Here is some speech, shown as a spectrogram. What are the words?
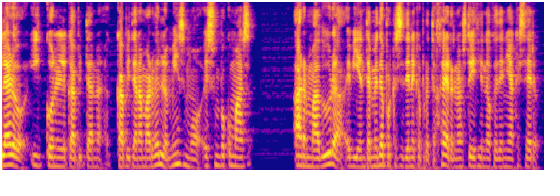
Claro, y con el Capitana, Capitana Marvel lo mismo, es un poco más armadura, evidentemente porque se tiene que proteger, no estoy diciendo que tenía que ser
